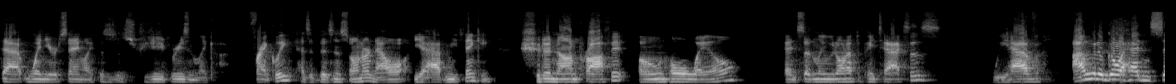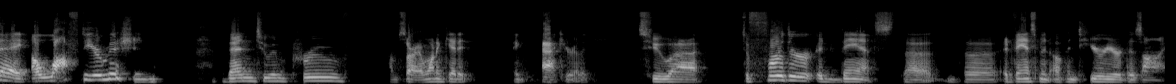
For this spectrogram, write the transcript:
that when you're saying like this is a strategic reason, like frankly, as a business owner, now you have me thinking, should a nonprofit own whole whale and suddenly we don't have to pay taxes? We have, I'm going to go ahead and say, a loftier mission than to improve. I'm sorry, I want to get it accurately to uh, to further advance the, the advancement of interior design,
